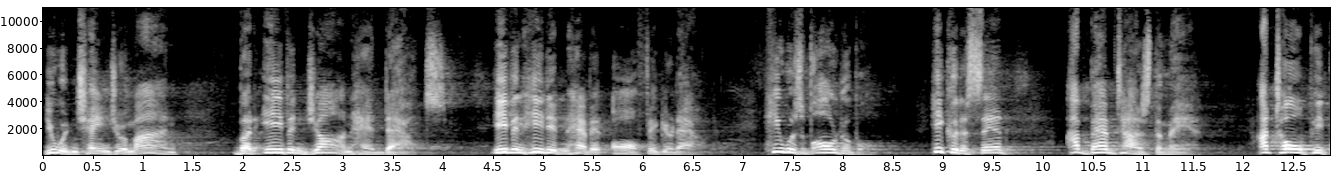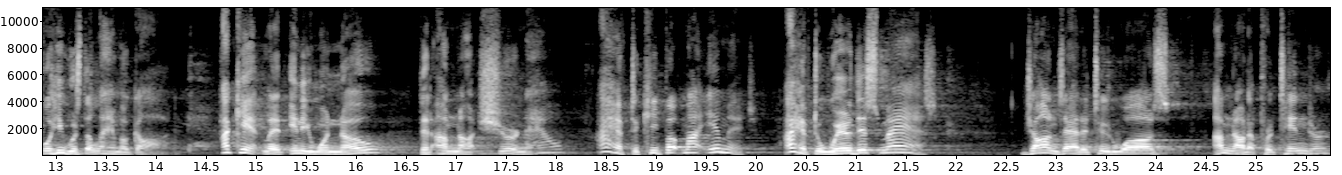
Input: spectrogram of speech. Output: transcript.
You wouldn't change your mind. But even John had doubts. Even he didn't have it all figured out. He was vulnerable. He could have said, I baptized the man. I told people he was the Lamb of God. I can't let anyone know that I'm not sure now. I have to keep up my image. I have to wear this mask. John's attitude was, I'm not a pretender.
